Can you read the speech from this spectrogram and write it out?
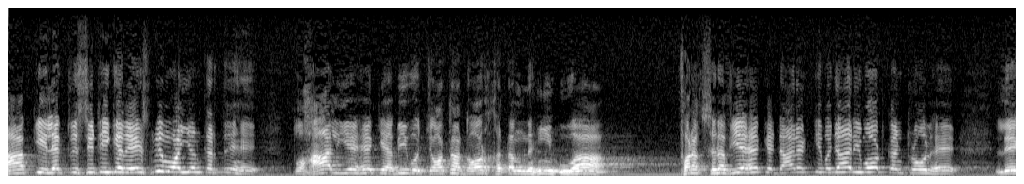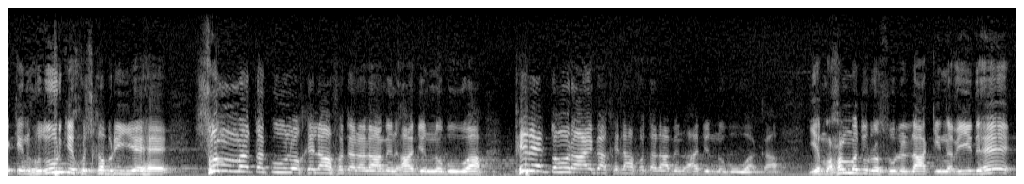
آپ کی الیکٹریسٹی کے ریٹس بھی معین کرتے ہیں۔ تو حال یہ ہے کہ ابھی وہ چوتھا دور ختم نہیں ہوا۔ فرق صرف یہ ہے کہ ڈائریکٹ کی بجائے ریموٹ کنٹرول ہے۔ لیکن حضور کی خوشخبری یہ ہے، ثم تکون خلافت علی منہاج النبوہ پھر ایک دور آئے گا خلافت علی منہاج النبوہ کا۔ یہ محمد الرسول اللہ کی نوید ہے۔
